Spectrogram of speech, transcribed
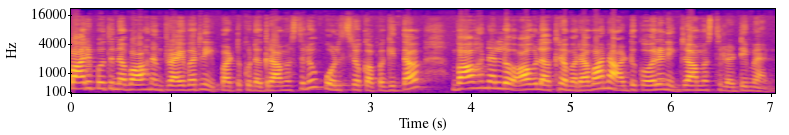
పారిపోతున్న వాహనం డ్రైవర్ని పట్టుకున్న గ్రామస్తులు పోలీసులకు అప్పగింత వాహనాల్లో ఆవుల అక్రమ రవాణా అడ్డుకోవాలని గ్రామస్తుల డిమాండ్.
